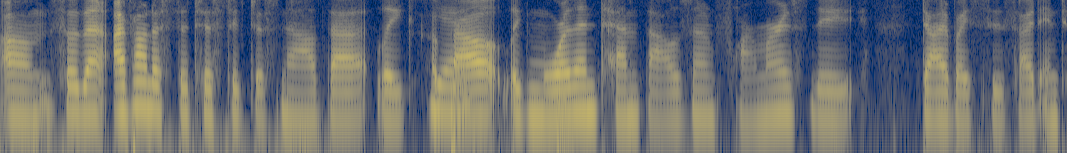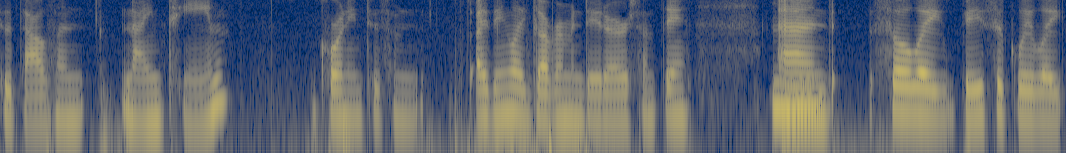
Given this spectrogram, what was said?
Um, so then I found a statistic just now that like Yeah. about like more than ten thousand farmers they died by suicide in two thousand nineteen, according to some I think like government data or something. Mm-hmm. And so like basically like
